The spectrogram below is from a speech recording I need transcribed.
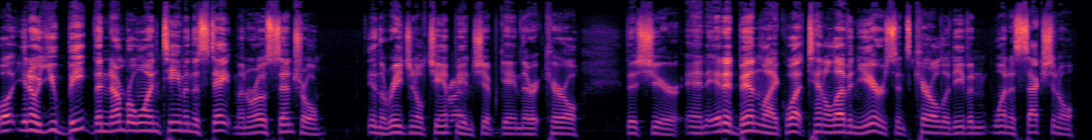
Well, you know, you beat the number one team in the state, Monroe Central, in the regional championship right. game there at Carroll this year. And it had been like, what, 10, 11 years since Carroll had even won a sectional.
